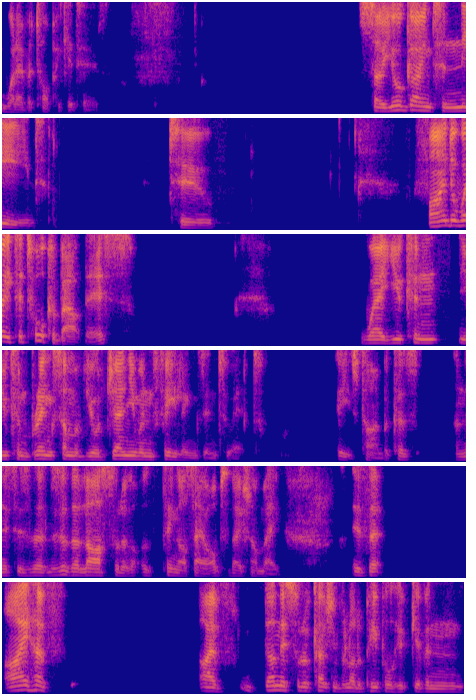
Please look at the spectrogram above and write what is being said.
whatever topic it is. So you're going to need to find a way to talk about this where you can you can bring some of your genuine feelings into it each time because and this is the this is the last sort of thing I'll say observation I'll make is that I have I've done this sort of coaching for a lot of people who've given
